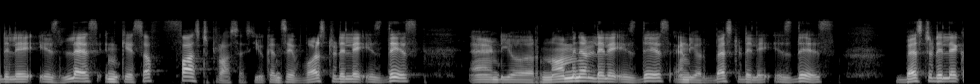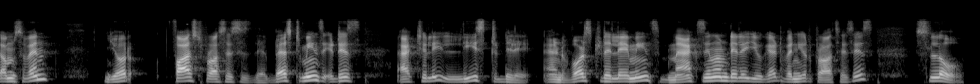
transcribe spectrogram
delay is less in case of fast process. You can say worst delay is this and your nominal delay is this and your best delay is this. Best delay comes when your fast process is there. Best means it is actually least delay and worst delay means maximum delay you get when your process is slow.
